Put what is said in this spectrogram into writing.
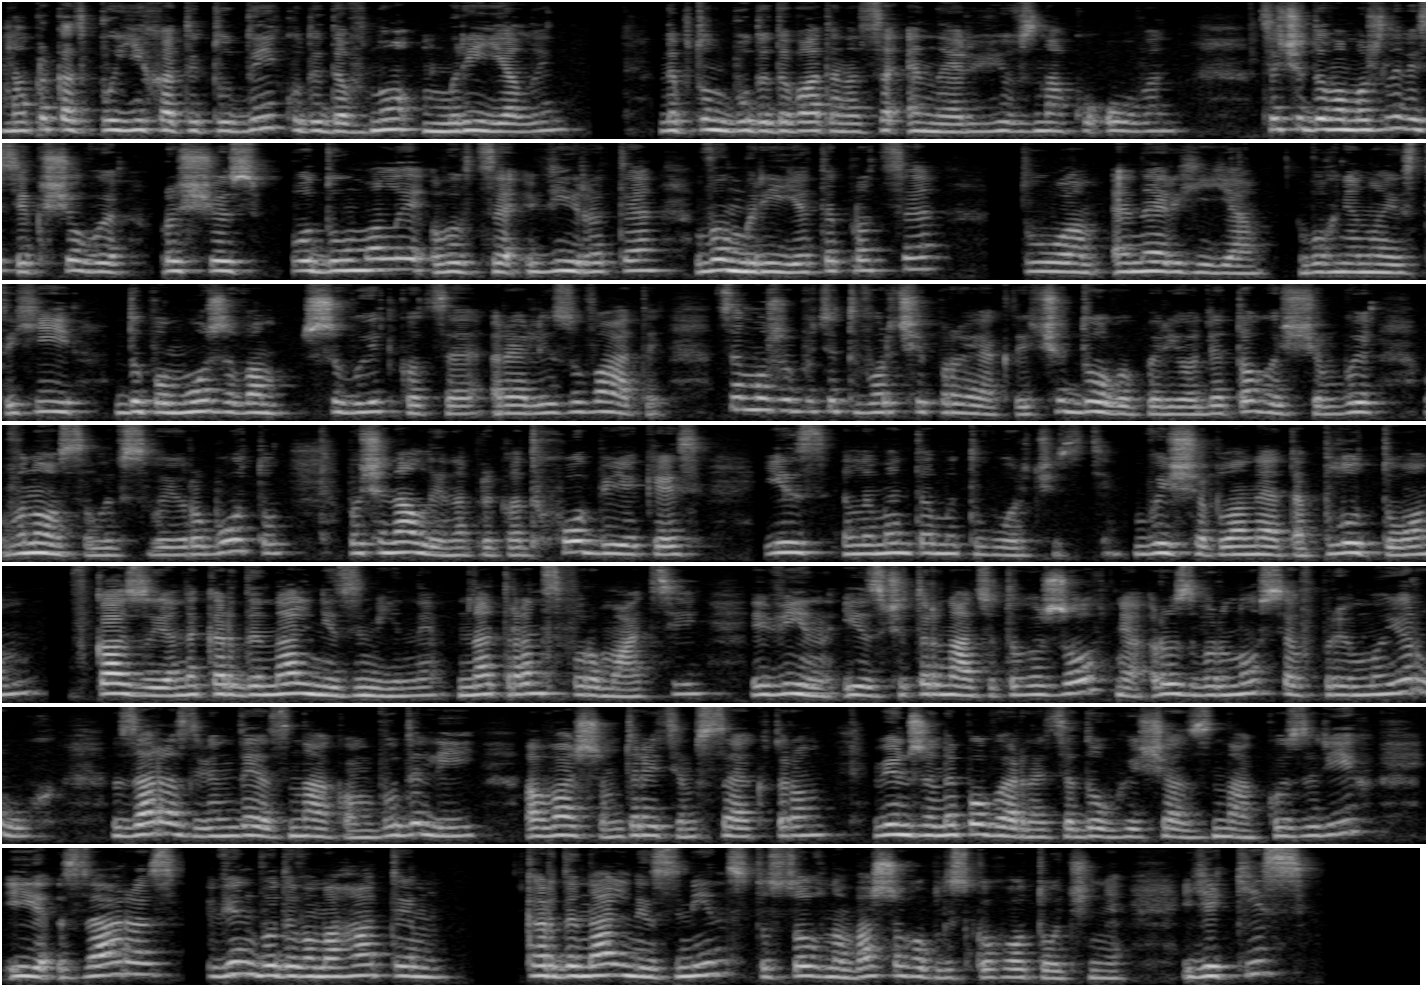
наприклад, поїхати туди, куди давно мріяли. Нептун буде давати на це енергію в знаку Овен. Це чудова можливість, якщо ви про щось подумали, ви в це вірите, ви мрієте про це, то енергія вогняної стихії допоможе вам швидко це реалізувати. Це може бути творчі проекти, чудовий період для того, щоб ви вносили в свою роботу, починали, наприклад, хобі якесь із елементами творчості. Вища планета Плутон вказує на кардинальні зміни, на трансформації. Він із 14 жовтня розвернувся в прямий рух. Зараз він йде знаком Водолій, а вашим третім сектором він же не повернеться довгий час знак Козиріг, і зараз він буде вимагати кардинальних змін стосовно вашого близького оточення. Якісь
